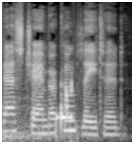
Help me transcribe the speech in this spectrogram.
Test chamber completed.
